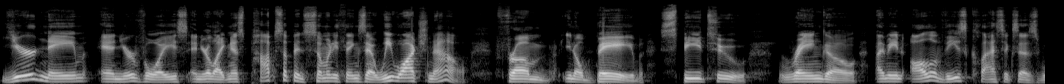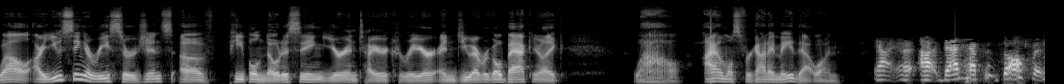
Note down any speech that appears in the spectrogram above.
Your name and your voice and your likeness pops up in so many things that we watch now from, you know, Babe, Speed 2, Rango. I mean, all of these classics as well. Are you seeing a resurgence of people noticing your entire career? And do you ever go back and you're like, wow, I almost forgot I made that one? Yeah, I, I, that happens often.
